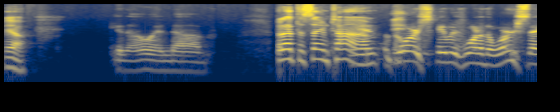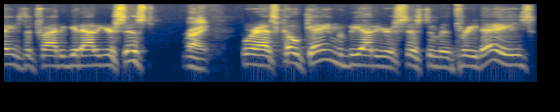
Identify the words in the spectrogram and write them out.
Yeah. you know. And, um, But at the same time, of it- course, it was one of the worst things to try to get out of your system. right. Whereas cocaine would be out of your system in three days,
